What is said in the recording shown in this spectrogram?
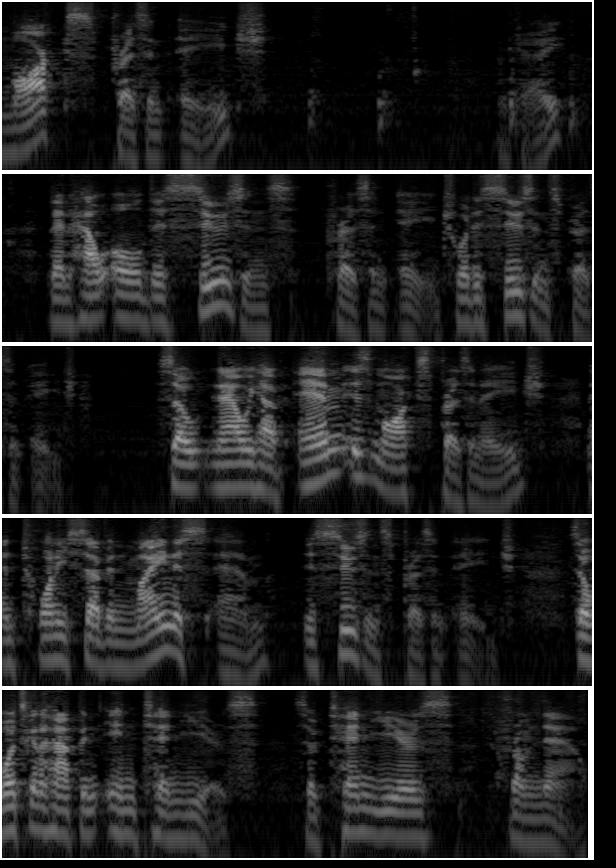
Mark's present age, okay, then how old is Susan's present age? What is Susan's present age? So now we have M is Mark's present age, and 27 minus M is Susan's present age. So what's going to happen in 10 years? So 10 years from now.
